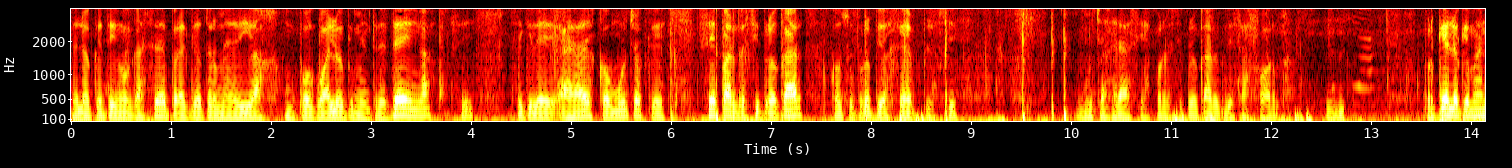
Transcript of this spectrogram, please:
de lo que tengo que hacer para que otro me diga un poco algo que me entretenga. ¿sí? Así que le agradezco mucho que sepan reciprocar con su propio ejemplo. ¿sí? Muchas gracias por reciprocar de esa forma. Porque es lo que, más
